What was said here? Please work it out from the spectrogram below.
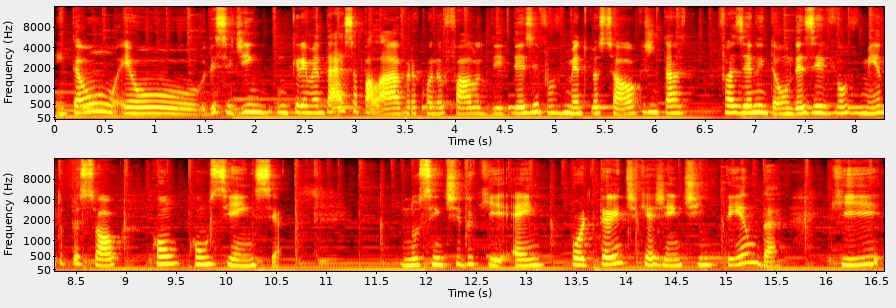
Então, eu decidi incrementar essa palavra quando eu falo de desenvolvimento pessoal, que a gente está fazendo então um desenvolvimento pessoal com consciência, no sentido que é importante que a gente entenda que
